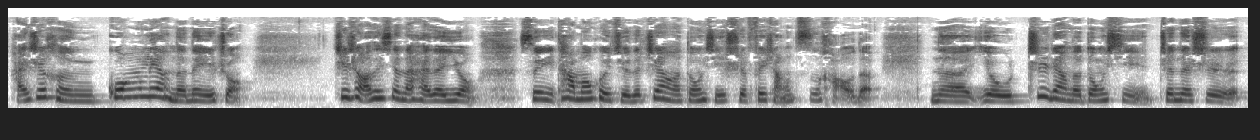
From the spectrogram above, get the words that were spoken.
还是很光亮的那一种，至少他现在还在用，所以他们会觉得这样的东西是非常自豪的。那有质量的东西，真的是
